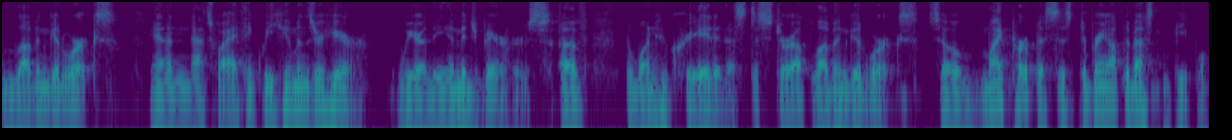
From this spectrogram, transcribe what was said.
love and good works. And that's why I think we humans are here. We are the image bearers of the one who created us to stir up love and good works. So, my purpose is to bring out the best in people.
